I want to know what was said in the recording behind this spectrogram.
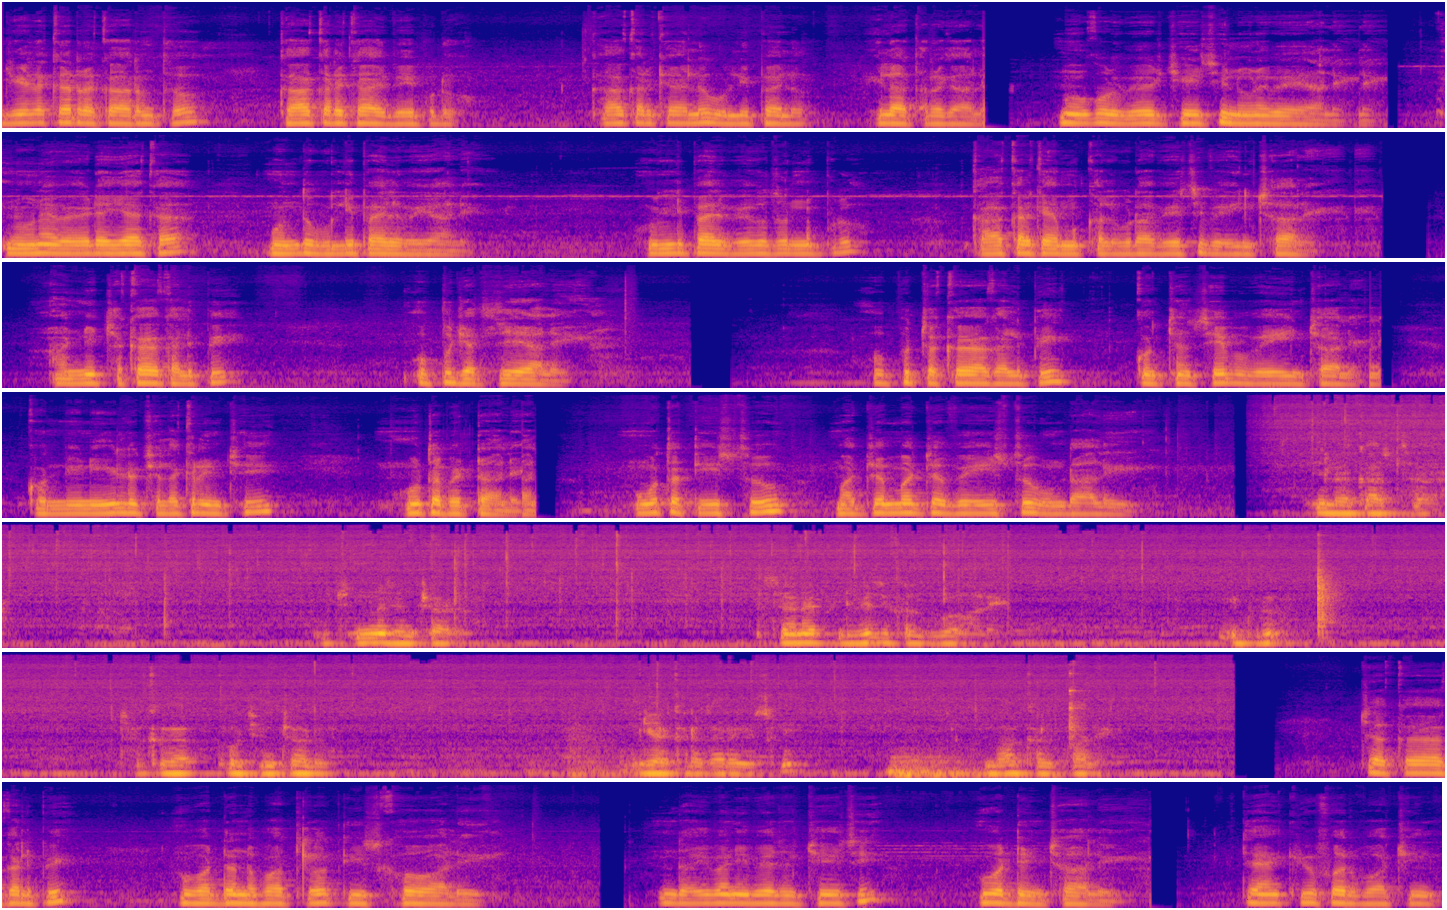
జీలకర్ర కారంతో కాకరకాయ వేపుడు. కాకరకాయలు ఉల్లిపాయలు ఇలా తరగాలి. మూకుడు వేడి చేసి నూనె వేయాలి. నూనె వేడయ్యాక ముందు ఉల్లిపాయలు వేయాలి. ఉల్లిపాయలు వేగుతున్నప్పుడు కాకరకాయ ముక్కలు కూడా వేసి వేయించాలి. అన్నీ చక్కగా కలిపి ఉప్పు జత చేయాలి. ఉప్పు చక్కగా కలిపి కొంచెం సేపు వేయించాలి. కొన్ని నీళ్ళు చిలకరించి మూత పెట్టాలి. మూత తీస్తూ మధ్య మధ్య వేయిస్తూ ఉండాలి. ఇలా కాస్త చిన్న చెంచాడు శనగపిండి వేసి కలుపుకోవాలి. ఇప్పుడు చక్కగా ఓ చెంచాడు జీలకర్ర కర్ర వేసుకుని బాగా కలపాలి. చక్కగా కలిపి వడ్డన్న పాత్రలో తీసుకోవాలి. దైవ నివేదన చేసి వడ్డించాలి. Thank you for watching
